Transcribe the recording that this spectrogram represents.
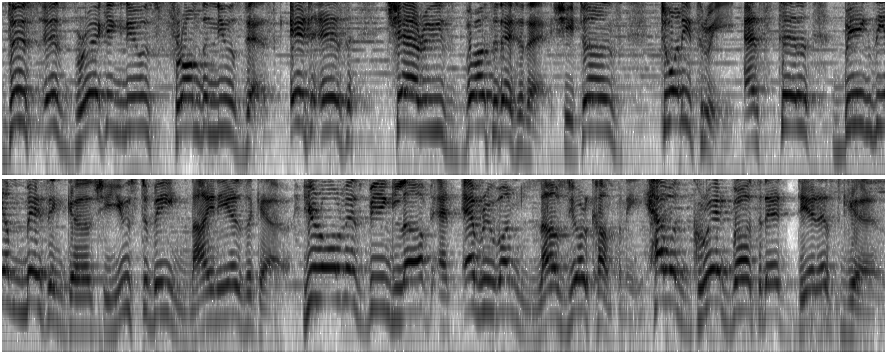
This is breaking news from the news desk. It is Cherie's birthday today. She turns 23 and still being the amazing girl she used to be 9 years ago. You're always being loved and everyone loves your company. Have a great birthday, dearest girl.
